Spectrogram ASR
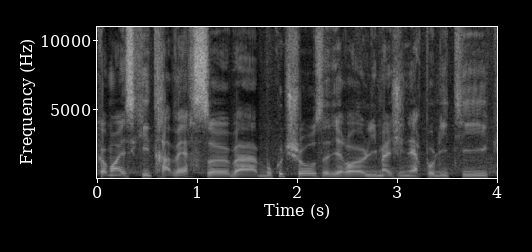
comment est-ce qu'il traverse bah, beaucoup de choses, c'est-à-dire l'imaginaire politique,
